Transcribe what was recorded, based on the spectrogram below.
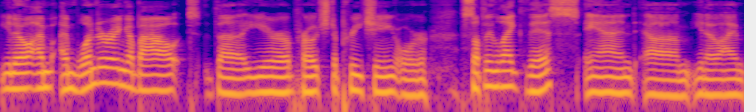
you know, I'm I'm wondering about the your approach to preaching or something like this, and um, you know, I'm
